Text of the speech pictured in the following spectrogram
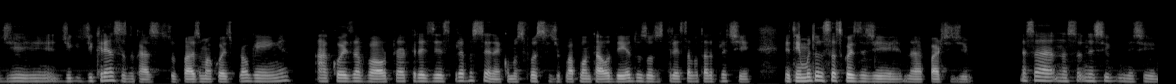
de, de, de crenças, no caso. Tu faz uma coisa pra alguém, a coisa volta três vezes pra você, né? Como se fosse, tipo, apontar o dedo, os outros três tá voltado pra ti. E tem muitas dessas coisas de, na parte de. Nessa, nessa, nesse, nesse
